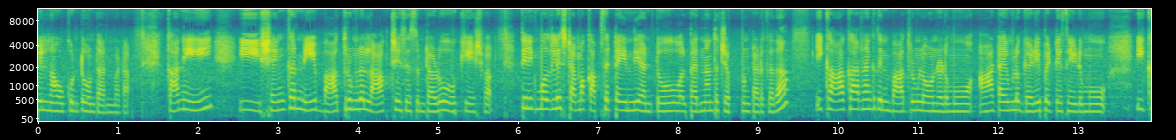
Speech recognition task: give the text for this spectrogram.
వీళ్ళు నవ్వుకుంటూ ఉంటారనమాట కానీ ఈ శంకర్ని బాత్రూంలో లాక్ చేసేస్తుంటాడు కేశవ దీనికి మొదలే స్టమక్ అప్సెట్ అయింది అంటూ వాళ్ళ పెద్దనంత చెప్పుంటాడు కదా. ఇక ఆ కారణంగా దీని బాత్రూంలో ఉండడము ఆ టైంలో గడి పెట్టేసేయడము ఇక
